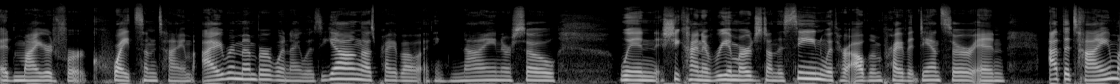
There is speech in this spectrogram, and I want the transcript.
admired for quite some time. I remember when i was young i was probably about i think nine or so when she kind of reemerged on the scene with her album private dancer and at the time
